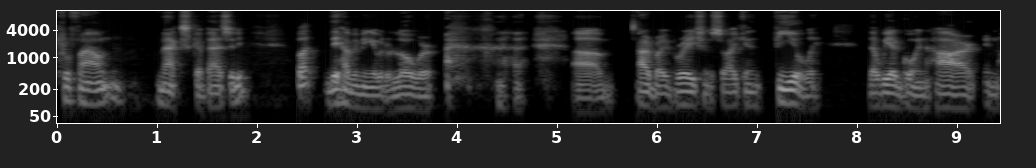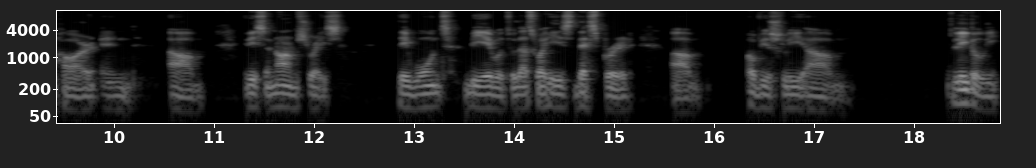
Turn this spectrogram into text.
profound, max capacity, but they haven't been able to lower um, our vibration. So I can feel that we are going hard and hard, and um, it is an arms race. They won't be able to. That's why he's desperate. Um, obviously, um, legally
